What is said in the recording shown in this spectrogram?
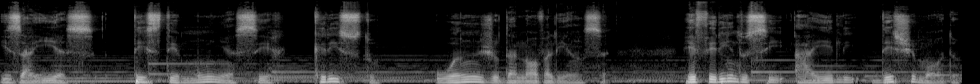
Isaías testemunha ser Cristo, o anjo da nova aliança, referindo-se a ele deste modo:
